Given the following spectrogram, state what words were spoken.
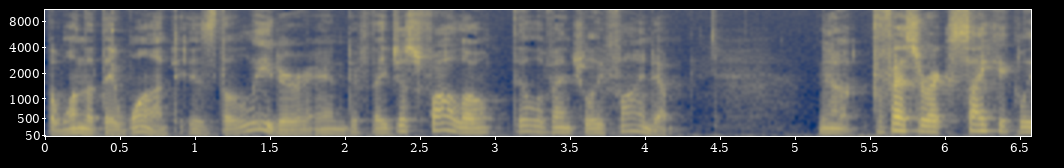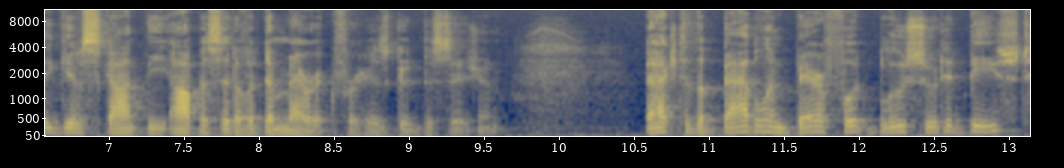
the one that they want is the leader, and if they just follow, they'll eventually find him. Now, Professor X psychically gives Scott the opposite of a demerit for his good decision. Back to the babbling, barefoot, blue suited beast,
